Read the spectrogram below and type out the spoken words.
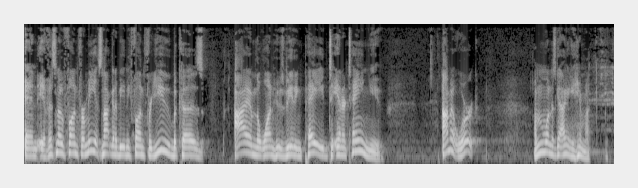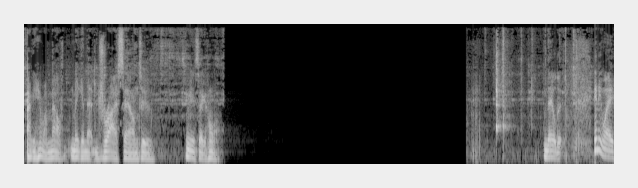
And if it's no fun for me it's not going to be any fun for you because i am the one who's getting paid to entertain you. I'm at work. I'm the one that's got i can hear my i can hear my mouth making that dry sound too. Give me a second hold on. Nailed it. Anyway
